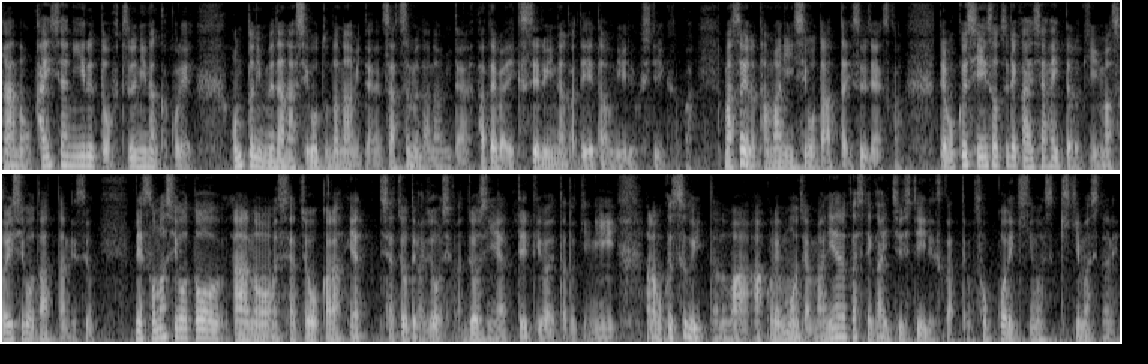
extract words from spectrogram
あの、会社にいると普通になんかこれ、本当に無駄な仕事だな、みたいな、雑務だな、みたいな。例えば、エクセルになんかデータを入力していくとか。まあそういうのたまに仕事あったりするじゃないですか。で、僕、新卒で会社入った時に、まあそういう仕事あったんですよ。で、その仕事を、あの、社長からや、社長っていうか上司か、上司にやってって言われた時に、あの、僕すぐ言ったのは、あ、これもうじゃあマニュアル化して外注していいですかって、速攻で聞きまし、聞きましたね。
